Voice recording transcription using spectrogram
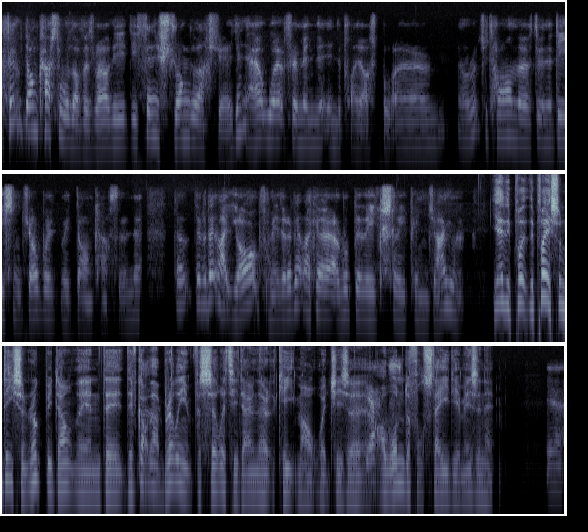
I think Doncaster would have as well. They, they finished strong last year. It didn't outwork for him in the in the playoffs, but um, you know, Richard Horne doing a decent job with, with Doncaster, and they're, they're, they're, a bit like York for me. They're a bit like a, a rugby league sleeping giant. Yeah, they play they play some decent rugby, don't they? And they they've got that brilliant facility down there at the Keep Keepmoat, which is a, Yes. a wonderful stadium, isn't it? Yeah,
